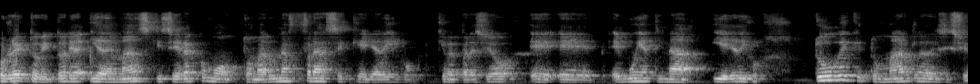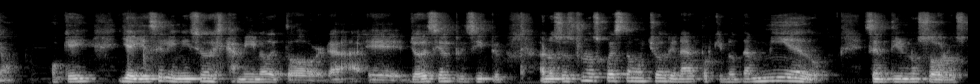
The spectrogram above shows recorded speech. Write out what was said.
Correcto, Victoria. Y además quisiera como tomar una frase que ella dijo, que me pareció eh, eh, muy atinada. Y ella dijo, tuve que tomar la decisión. ¿ok? Y ahí es el inicio del camino de todo, ¿verdad? Eh, yo decía al principio, a nosotros nos cuesta mucho drenar porque nos da miedo sentirnos solos,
